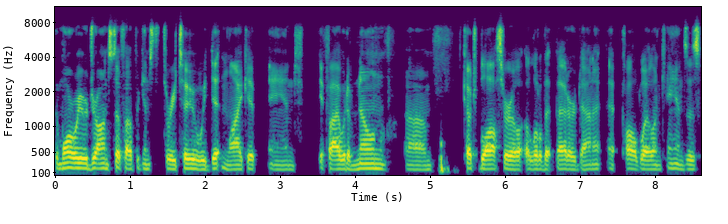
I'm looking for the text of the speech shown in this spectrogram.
the more we were drawing stuff up against the three two, we didn't like it. And if I would have known um, Coach Blosser a, a, little bit better down at, at Caldwell in Kansas,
